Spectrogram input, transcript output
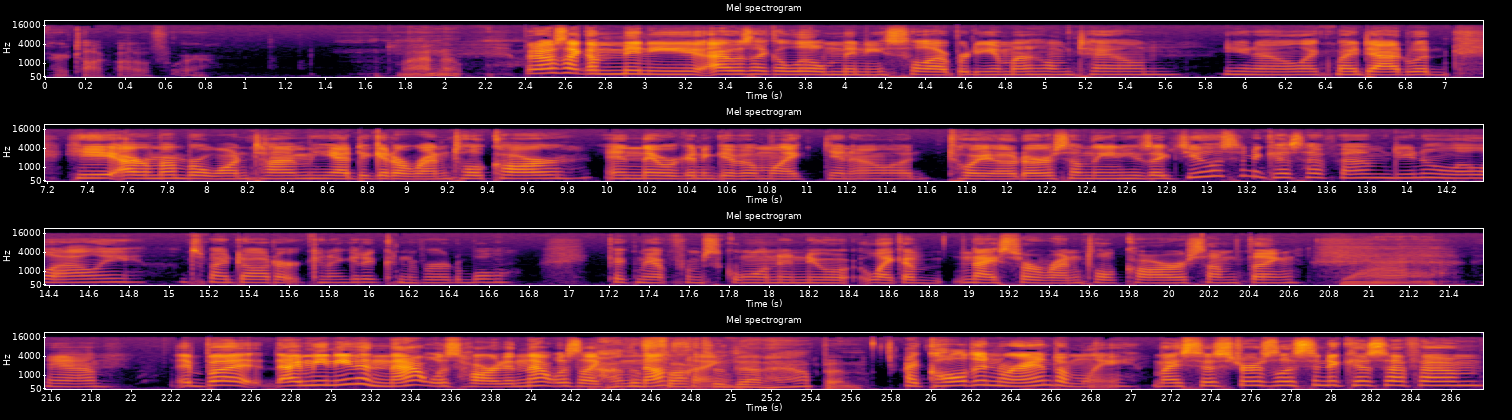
her talk about it before. I don't. But I was like a mini. I was like a little mini celebrity in my hometown. You know, like my dad would. He. I remember one time he had to get a rental car, and they were gonna give him like you know a Toyota or something. And he's like, "Do you listen to Kiss FM? Do you know Lil Ali? That's my daughter. Can I get a convertible?" Pick me up from school in a new, like a nicer rental car or something. Wow. Yeah. Eh, but I mean, even that was hard, and that was like nothing. How the nothing. fuck did that happen? I called in randomly. My sisters listened to Kiss FM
